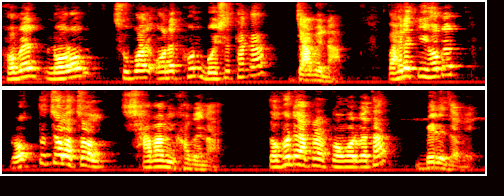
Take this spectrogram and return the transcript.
ফোমের নরম সুপায় অনেকক্ষণ বসে থাকা যাবে না। তাহলে কি হবে? রক্ত চলাচল স্বাভাবিক হবে না। তখনই আপনার কোমর ব্যথা বেড়ে যাবে।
